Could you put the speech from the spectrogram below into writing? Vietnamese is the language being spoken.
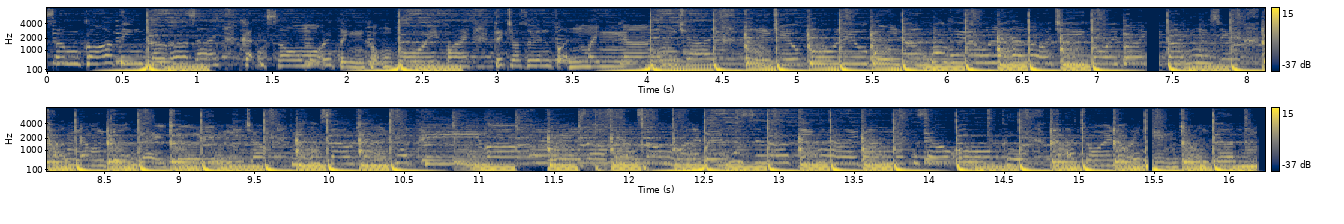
xăm có tiếng thở dài, khắc sâu mỗi tình không phôi phai. Tiếc cho duyên phận mình ngang trai.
